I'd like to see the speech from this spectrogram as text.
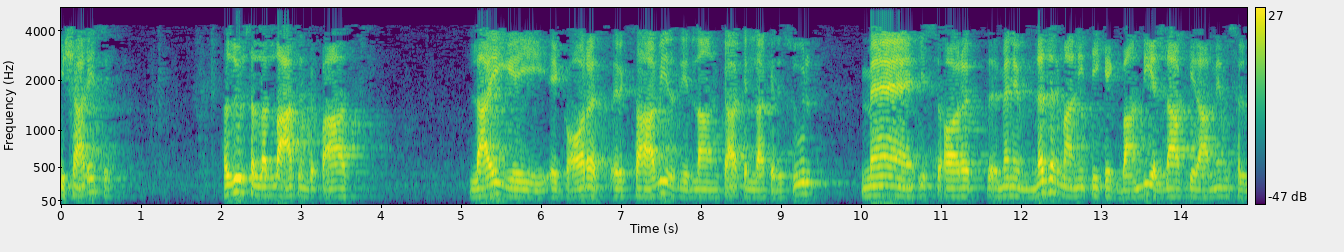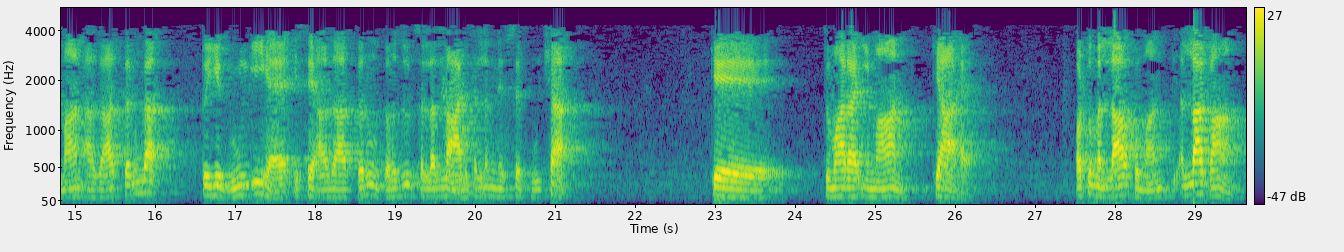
اشارے سے۔ حضور صلی اللہ علیہ وسلم کے پاس لائی گئی ایک عورت، ایک صحابی رضی اللہ عنہ کا کہ اللہ کے رسول میں اس عورت، میں نے نظر مانی تھی کہ ایک باندی اللہ کی راہ میں مسلمان آزاد کروں گا، تو یہ گونگی ہے، اسے آزاد کروں۔ تو حضور صلی اللہ علیہ وسلم نے اس سے پوچھا کہ تمہارا ایمان کیا ہے؟ اور تم اللہ کو مانتی اللہ کہاں؟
